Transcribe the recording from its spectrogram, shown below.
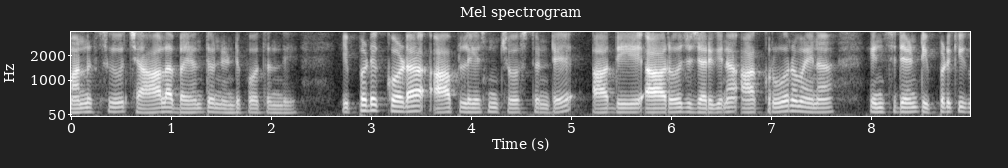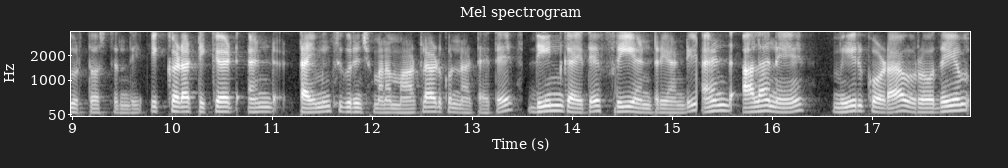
మనసు చాలా భయంతో నిండిపోతుంది. ఇప్పటికి కూడా ఆ ప్లేస్ని చూస్తుంటే అది ఆ రోజు జరిగిన ఆ క్రూరమైన ఇన్సిడెంట్ ఇప్పటికీ గుర్తొస్తుంది. ఇక్కడ టికెట్ అండ్ టైమింగ్స్ గురించి మనం మాట్లాడుకున్నట్టయితే దీనికైతే ఫ్రీ ఎంట్రీ అండి. అండ్ అలానే మీరు కూడా ఉదయం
